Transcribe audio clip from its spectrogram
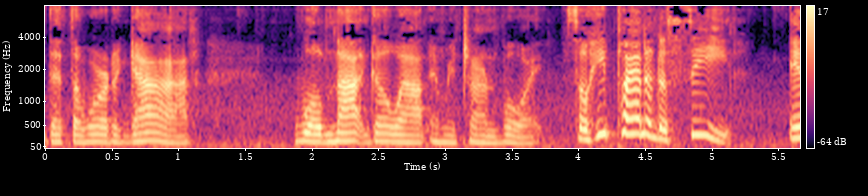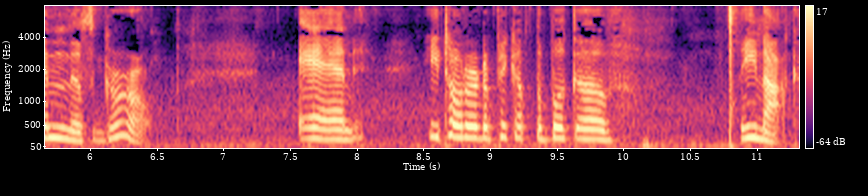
that the Word of God will not go out and return void. So he planted a seed in this girl. And he told her to pick up the book of Enoch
